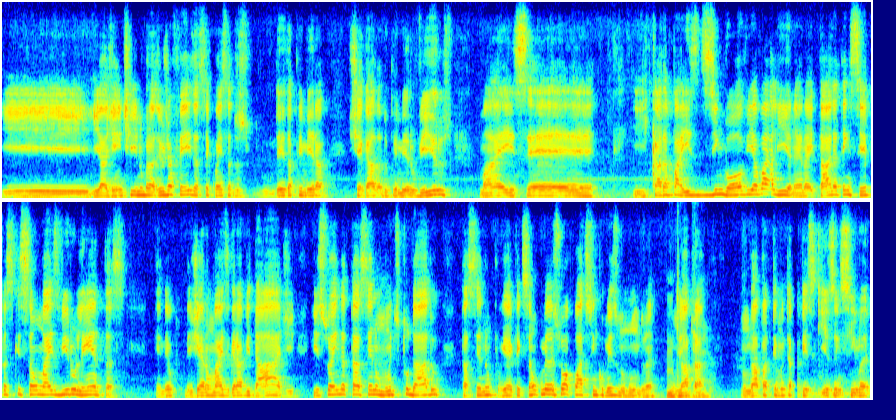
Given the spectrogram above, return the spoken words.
E, e, a gente no Brasil já fez a sequência dos, desde a primeira chegada do primeiro vírus, mas é, e cada país desenvolve e avalia, né? Na Itália tem cepas que são mais virulentas, entendeu? Geram mais gravidade. Isso ainda está sendo muito estudado, está sendo porque a infecção começou há quatro, cinco meses no mundo, né? Entendi. Não dá para não dá para ter muita pesquisa em cima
